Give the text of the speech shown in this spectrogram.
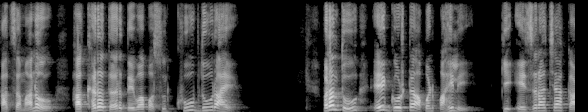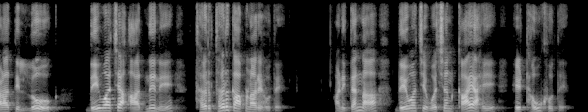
आजचा मानव हा खरं तर देवापासून खूप दूर आहे. परंतु एक गोष्ट आपण पाहिली की एजराच्या काळातील लोक देवाच्या आज्ञेने थरथर कापणारे होते आणि त्यांना देवाचे वचन काय आहे हे ठाऊक होते.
